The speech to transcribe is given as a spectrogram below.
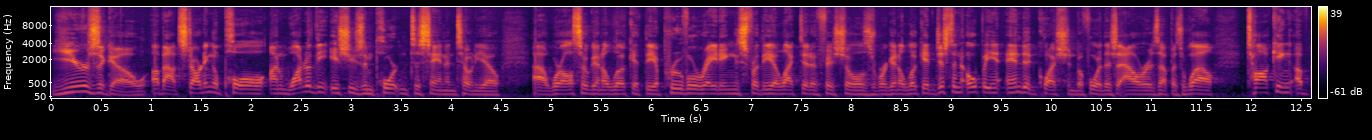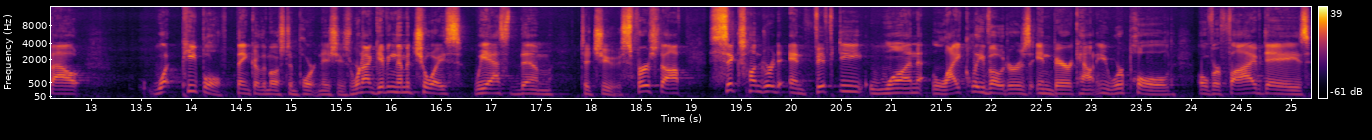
years ago about starting a poll on what are the issues important to San Antonio. Uh, we're also going to look at the approval ratings for the elected officials. We're going to look at just an open ended question before this hour is up as well, talking about what people think are the most important issues. We're not giving them a choice, we ask them to choose. First off, 651 likely voters in Bexar County were polled over five days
